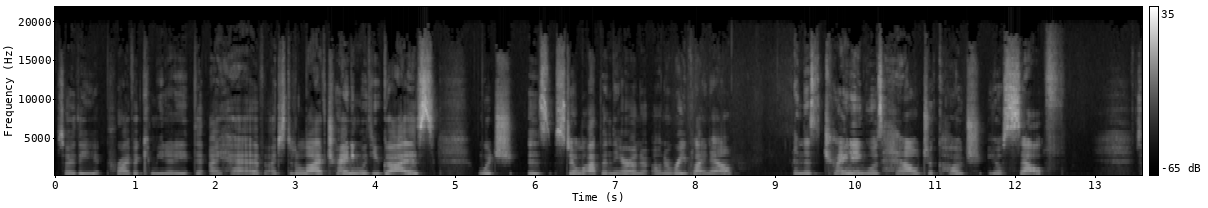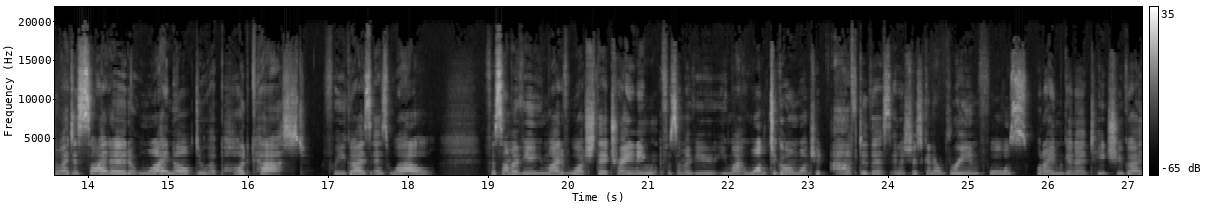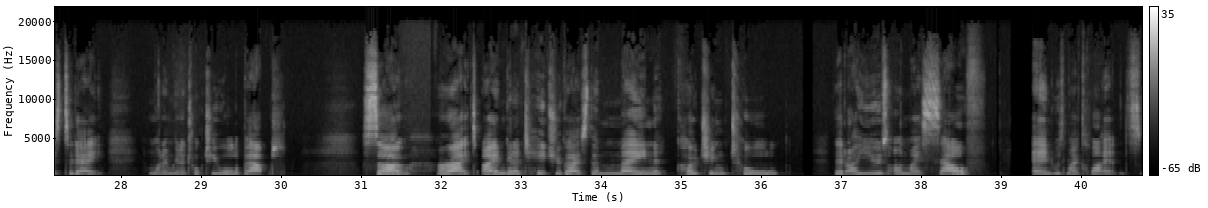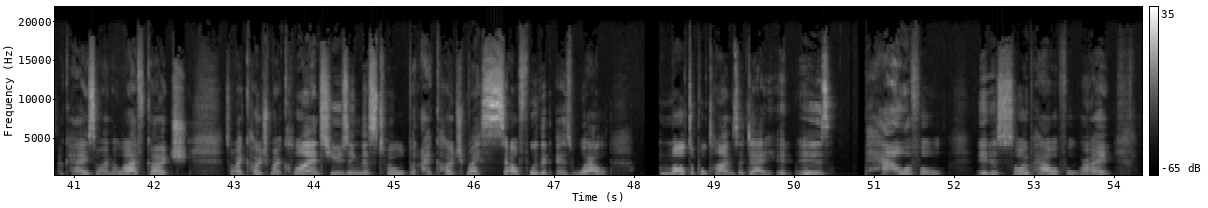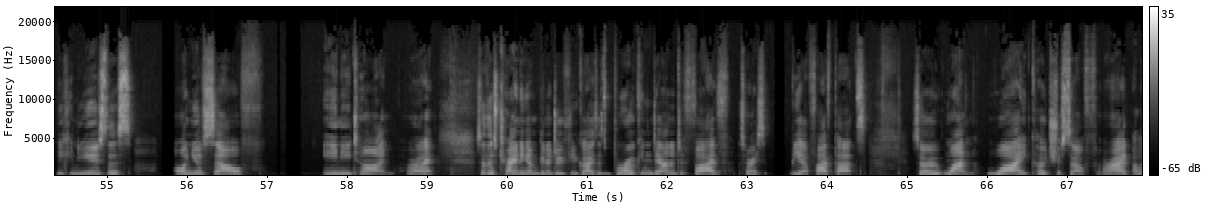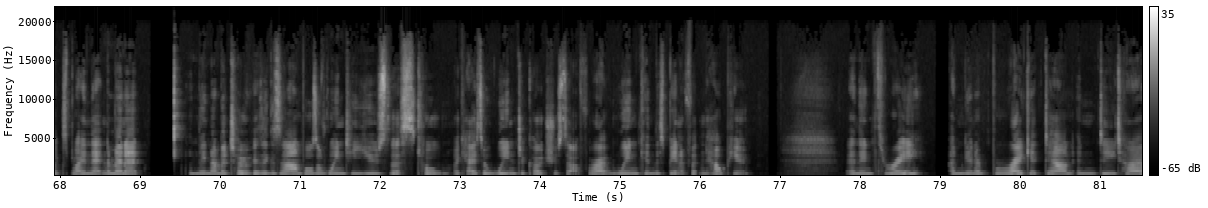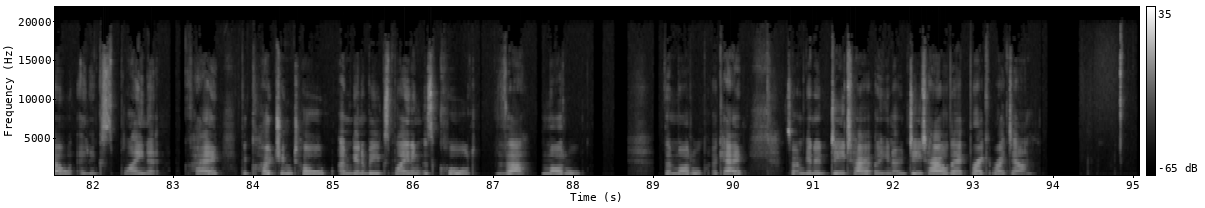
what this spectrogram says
So, the private community that I have, I just did a live training with you guys, which is still up in there on a, on a replay now. And this training was how to coach yourself. So, I decided why not do a podcast for you guys as well? For some of you, you might have watched that training. For some of you, you might want to go and watch it after this, and it's just going to reinforce what I'm going to teach you guys today and what I'm going to talk to you all about. So, all right, I am going to teach you guys the main coaching tool that I use on myself and with my clients. Okay, so I'm a life coach, so I coach my clients using this tool, but I coach myself with it as well multiple times a day. It is powerful. It is so powerful, right? You can use this on yourself anytime, all right? So this training I'm going to do for you guys is broken down into five, sorry, yeah, five parts. So, one, why coach yourself? All right, I'll explain that in a minute. And then number two is examples of when to use this tool. Okay, so when to coach yourself. All right, when can this benefit and help you? And then three, I'm going to break it down in detail and explain it. Okay. The coaching tool I'm going to be explaining is called the model. The model. Okay. So I'm going to detail, you know, detail that, break it right down.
